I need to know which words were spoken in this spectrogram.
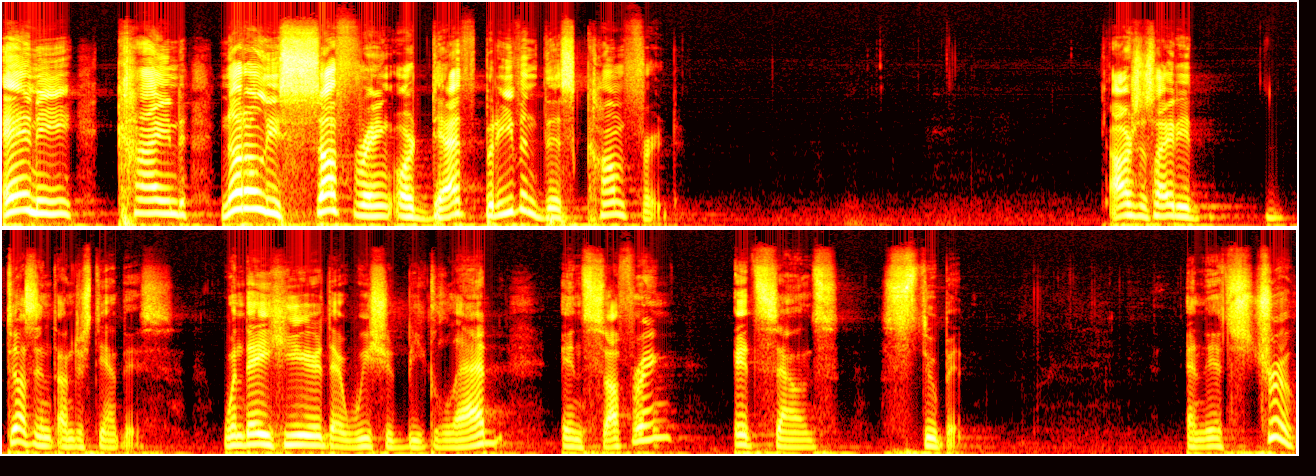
any kind, not only suffering or death, but even discomfort. Our society doesn't understand this. When they hear that we should be glad in suffering, it sounds stupid. And it's true.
